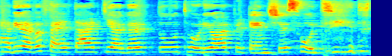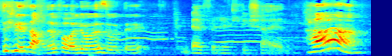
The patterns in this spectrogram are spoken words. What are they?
Have you ever felt that कि अगर तू थोड़ी और प्रिटेंशियस होती तो तेरे ज़्यादा फॉलोअर्स होते? डेफिनेटली शायद। हाँ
